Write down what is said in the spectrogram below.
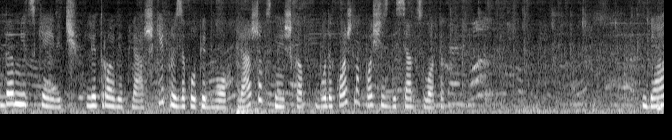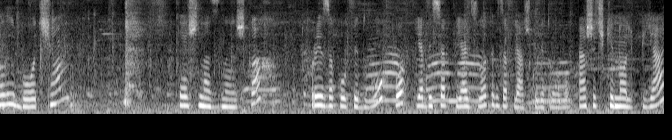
Де Міцкевич літрові пляшки при закупі двох пляшок знижка буде кожна по 60 злотих. Білий бочан теж на знижках. При закупі двох по 55 злотих за пляшку літрову. Пляшечки 0,5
